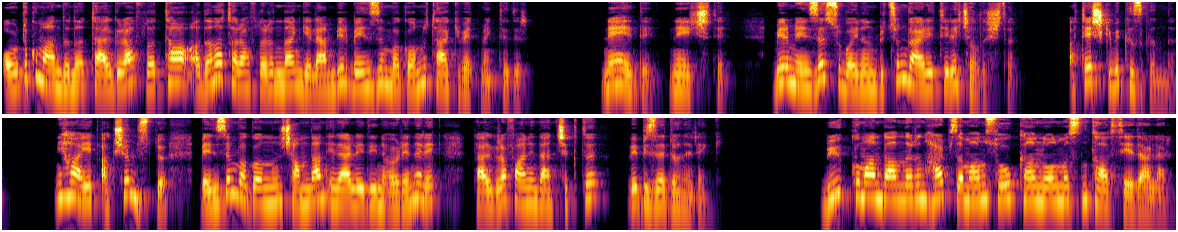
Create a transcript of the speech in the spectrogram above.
Ordu kumandanı telgrafla ta Adana taraflarından gelen bir benzin vagonunu takip etmektedir. Ne yedi, ne içti. Bir menzil subayının bütün gayretiyle çalıştı. Ateş gibi kızgındı. Nihayet akşamüstü benzin vagonunun Şam'dan ilerlediğini öğrenerek telgrafhaneden çıktı ve bize dönerek. Büyük kumandanların harp zamanı soğukkanlı olmasını tavsiye ederler.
